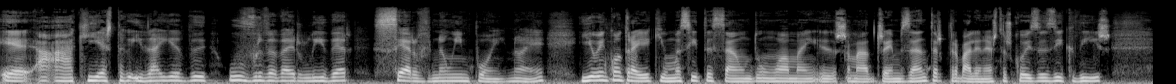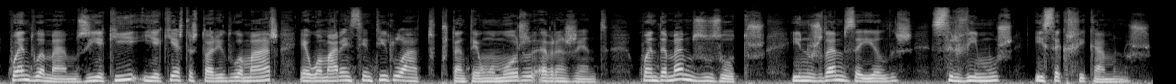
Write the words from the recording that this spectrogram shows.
é, há, há aqui esta ideia de o verdadeiro líder serve, não impõe, não é? E eu encontrei aqui uma citação de um homem eh, chamado James Hunter, que trabalha nestas coisas e que diz quando amamos. E aqui, e aqui esta história do amar é o amar em sentido lato, portanto é um amor abrangente. Quando amamos os outros e nos damos a eles, servimos e sacrificamos-nos.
